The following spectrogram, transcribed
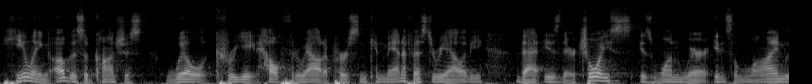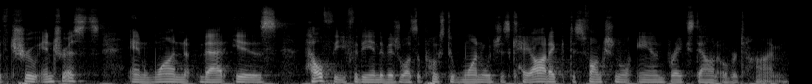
healing of the subconscious will create health throughout. A person can manifest a reality that is their choice, is one where it is aligned with true interests, and one that is healthy for the individual as opposed to one which is chaotic, dysfunctional, and breaks down over time.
